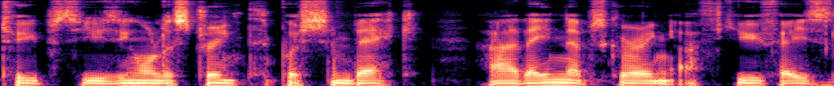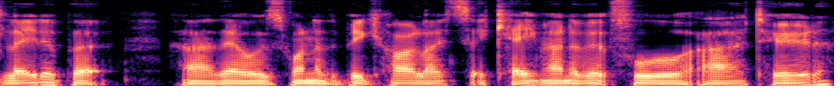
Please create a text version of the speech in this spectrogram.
Tupes using all his strength pushed him back. Uh, they ended up scoring a few phases later, but uh, that was one of the big highlights that came out of it for uh, Toyota.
